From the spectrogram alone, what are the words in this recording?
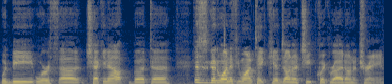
would be worth uh, checking out. But uh, this is a good one if you want to take kids on a cheap, quick ride on a train.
